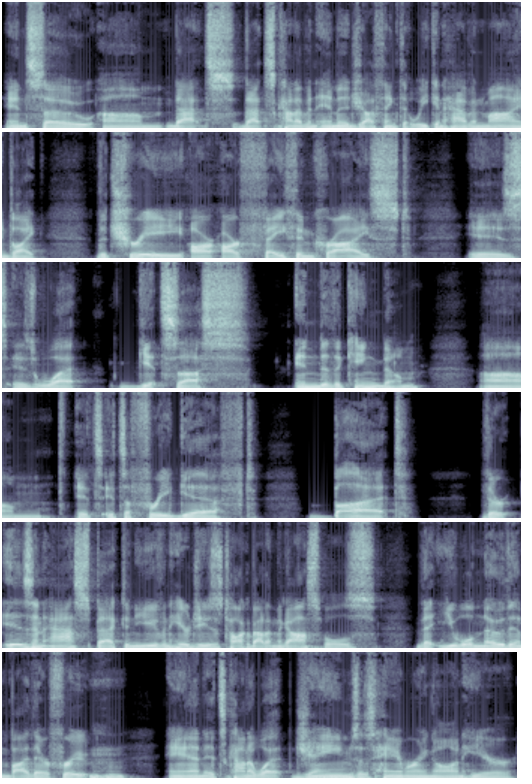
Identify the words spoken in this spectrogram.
And so um, that's that's kind of an image I think that we can have in mind. Like the tree, our our faith in Christ is is what gets us into the kingdom. Um, it's it's a free gift, but there is an aspect, and you even hear Jesus talk about it in the Gospels, that you will know them by their fruit. And it's kind of what James is hammering on here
